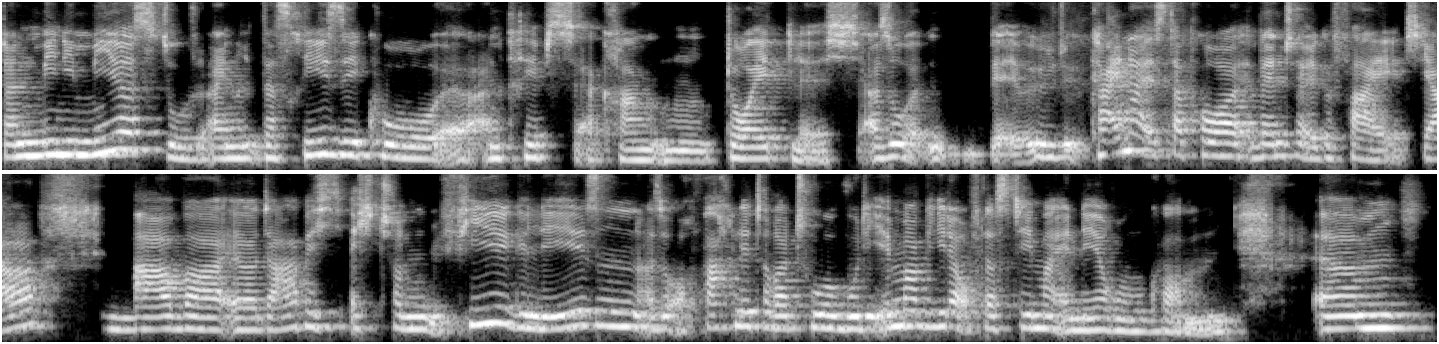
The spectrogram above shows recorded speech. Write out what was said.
Dann minimierst du ein, das Risiko, äh, an Krebs zu erkranken, deutlich. Also äh, keiner ist davor eventuell gefeit, ja. Mhm. Aber äh, da habe ich echt schon viel gelesen, also auch Fachliteratur, wo die immer wieder auf das Thema Ernährung kommen. Ähm,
